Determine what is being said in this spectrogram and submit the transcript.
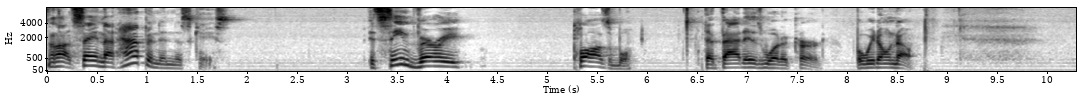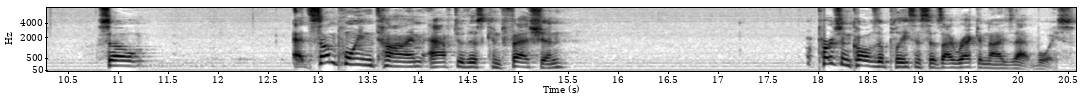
I'm not saying that happened in this case. It seemed very plausible that that is what occurred, but we don't know. So, at some point in time after this confession, a person calls the police and says, I recognize that voice.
